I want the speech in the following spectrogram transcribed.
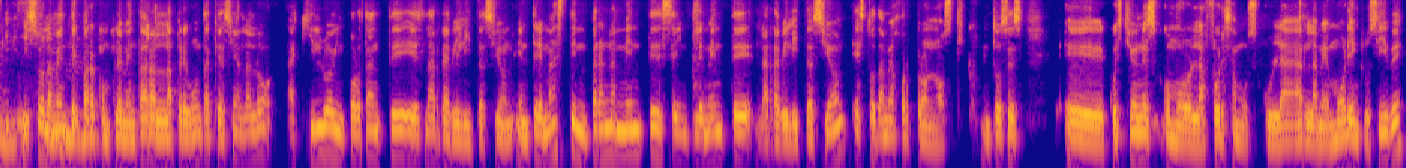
Y, y solamente para complementar a la pregunta que hacían Lalo, aquí lo importante es la rehabilitación. Entre más tempranamente se implemente la rehabilitación, esto da mejor pronóstico. Entonces, eh, cuestiones como la fuerza muscular, la memoria inclusive,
